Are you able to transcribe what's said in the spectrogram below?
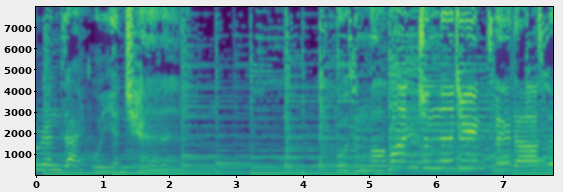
就扔在我眼前，我曾把完整的镜子打碎，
